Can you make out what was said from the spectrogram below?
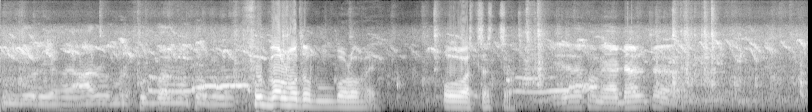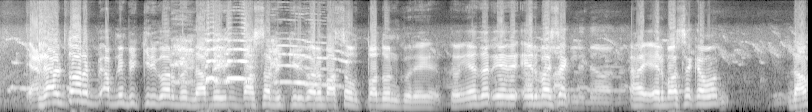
সুন্দর এ হয়। আর মানে ফুটবল মতো বড় ফুটবল মতো বড় হয়। ও আচ্ছা আচ্ছা। এরকম অ্যাডাল্ট অ্যাডাল্ট তো আর আপনি বিক্রি করবেন না আপনি বাচ্চা বিক্রি করেন বাচ্চা উৎপাদন করে তো এদের এর- এর বাচ্চা হ্যাঁ এর বাচ্চা কেমন দাম?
